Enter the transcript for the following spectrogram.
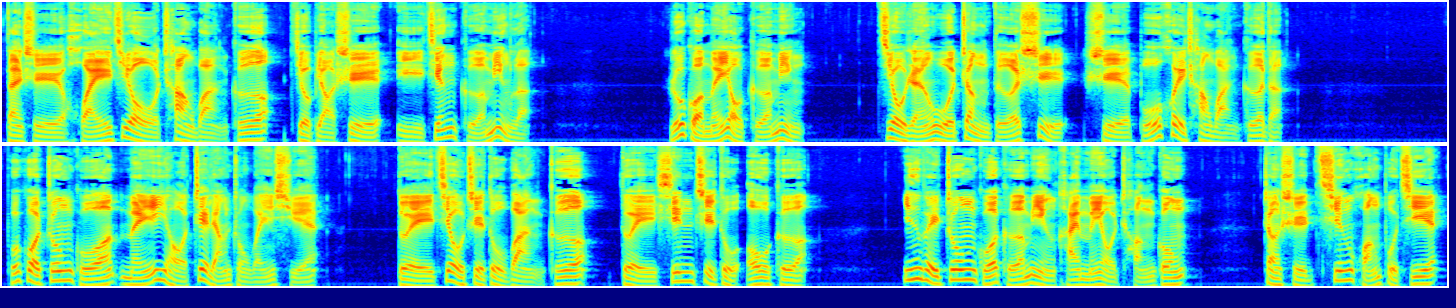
但是怀旧唱挽歌，就表示已经革命了。如果没有革命，旧人物正得势。是不会唱挽歌的。不过中国没有这两种文学，对旧制度挽歌，对新制度讴歌，因为中国革命还没有成功，正是青黄不接、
